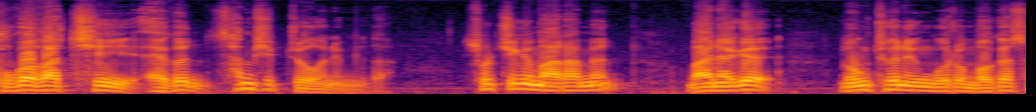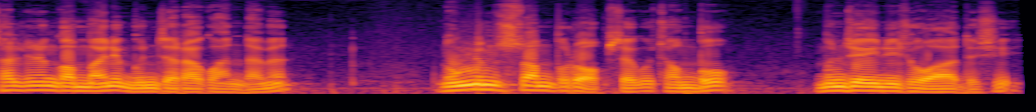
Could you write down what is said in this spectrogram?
부가가치액은 30조 원입니다. 솔직히 말하면 만약에 농촌 인구를 먹여 살리는 것만이 문제라고 한다면 농림수산부를 없애고 전부 문재인이 좋아하듯이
